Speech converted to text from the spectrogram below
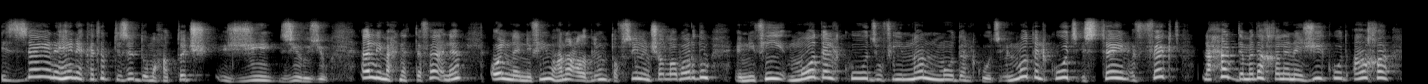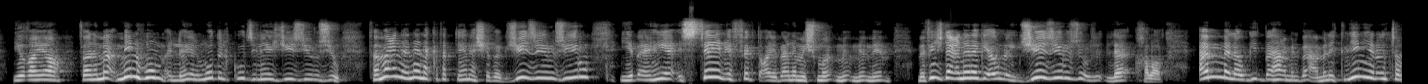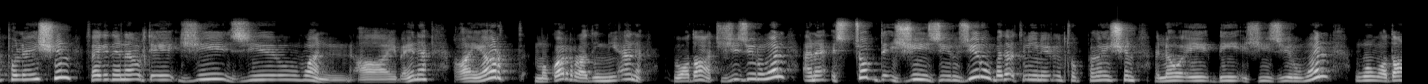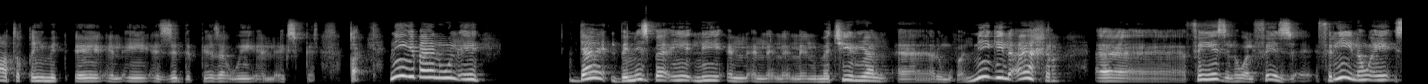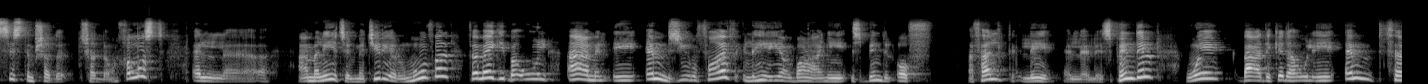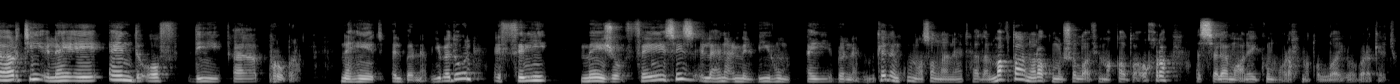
إزاي أنا هنا كتبت Z وما حطيتش G 00 قال لي ما إحنا اتفقنا قلنا إن في وهنعرض ليهم تفصيل إن شاء الله برضو إن في modal codes وفي non-modal codes ال modal codes stay in effect لحد ما ادخل أنا G code آخر يغير. فأنا منهم اللي هي ال modal codes اللي هي G 00 فمعنى إن أنا كتبت هنا يا شباب G 00 يبقى هي stay in effect آه يبقى أنا مش ما فيش داعي إن أنا أجي أقول G 00 لا خلاص. أما لو جيت بقى هعمل بقى عملية linear interpolation فأجد إن أنا قلت إيه؟ G 01 آه يبقى هنا غيرت مجرد إني أنا وضعت G 01 أنا stopped G 00 وبدأت linear interpolation اللي هو إيه ب G 01 ووضعت قيمة إيه الايه ال Z بكذا وال X بكذا. طيب نيجي بقى نقول إيه ده بالنسبة إيه للماتيريال ريموفال نيجي لآخر آه phase اللي هو ال phase 3 اللي هو إيه ال system shutdown خلصت عملية الماتيريال ريموفال فما أجي بقول أعمل إيه M 05 اللي هي إيه؟ عبارة عن إيه؟ spindle off قفلت لل spindle وبعد كده هقول إيه؟ M 30 اللي هي إيه؟ end of the program نهاية البرنامج. يبقى دول ال three major phases اللي هنعمل بيهم أي برنامج. بكده نكون وصلنا لنهاية هذا المقطع. نراكم إن شاء الله في مقاطع أخرى. السلام عليكم ورحمة الله وبركاته.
